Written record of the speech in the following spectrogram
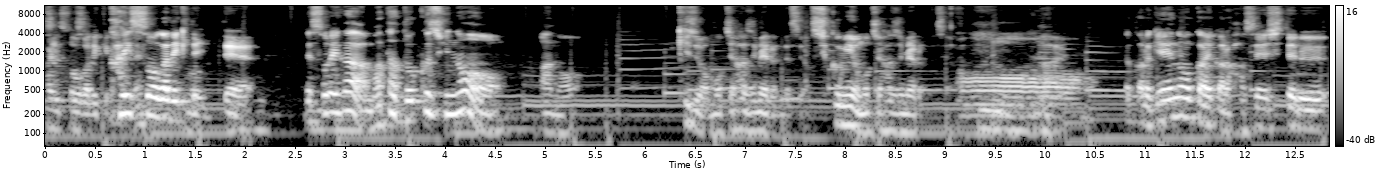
階層ができるね。階層ができていって、でそれがまた独自のあの記事を持ち始めるんですよ。仕組みを持ち始めるんですよ。はだから芸能界から派生してる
